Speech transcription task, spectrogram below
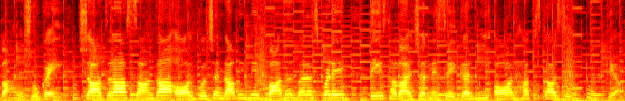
बारिश हो गई। शाहदरा, सांदा और गुलशन रावी में बादल बरस पड़े। तेज हवाएँ चलने से गर्मी और हब्स का ज़ोर टूट गया।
